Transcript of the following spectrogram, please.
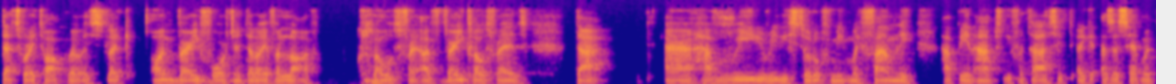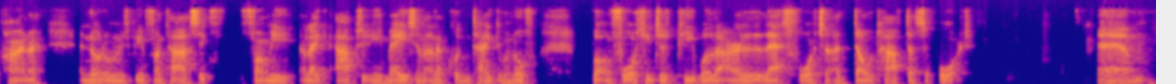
that's what I talk about. It's like I'm very fortunate that I have a lot of close friends. I have very close friends that uh, have really, really stood up for me. My family have been absolutely fantastic. Like, as I said, my partner, another one has been fantastic for me, like absolutely amazing, and I couldn't thank them enough. But unfortunately, there's people that are less fortunate and don't have that support. Um,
